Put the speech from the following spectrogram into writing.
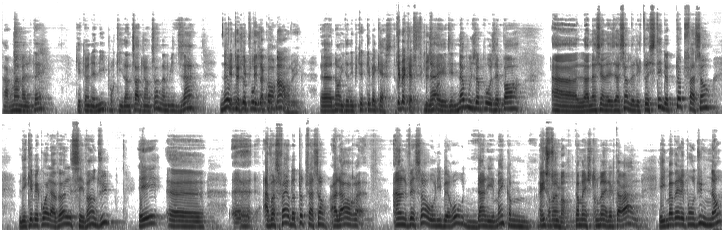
Armand Maltais, qui est un ami, pour qu'il donne ça à Johnson en lui disant Ne vous opposez de la pas. Nord, lui. Euh, non, il était député de Québec-Est. Québec-Est, excuse-moi. Il dit Ne vous opposez pas à la nationalisation de l'électricité. De toute façon, les Québécois la veulent, c'est vendu et euh, euh, elle va se faire de toute façon. Alors, euh, enlever ça aux libéraux dans les mains comme instrument, comme, instrument électoral. Et il m'avait répondu non,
